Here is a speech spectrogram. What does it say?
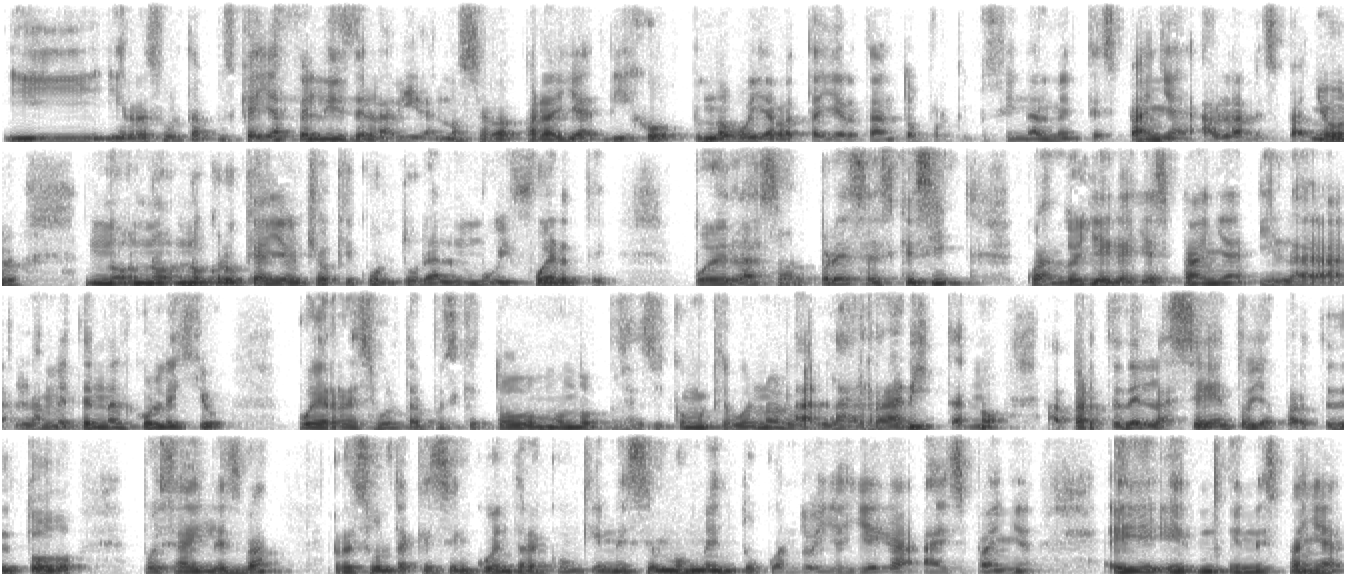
Y, resulta pues que ella feliz de la vida, ¿no? Se va para allá, dijo, pues no voy a batallar tanto porque pues finalmente España hablan español, no, no, no creo que haya un choque cultural muy fuerte. Pues la sorpresa es que sí, cuando llega ella España y la, la meten al colegio, pues resulta pues que todo mundo, pues así como que bueno, la, la, rarita, ¿no? Aparte del acento y aparte de todo, pues ahí les va. Resulta que se encuentra con que en ese momento, cuando ella llega a España, eh, en, España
